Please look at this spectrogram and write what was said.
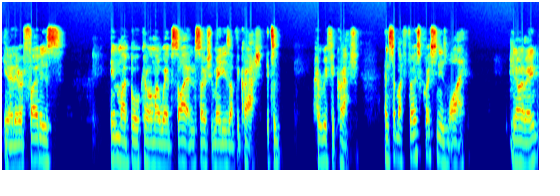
you know, there are photos in my book and on my website and social medias of the crash. It's a horrific crash. And so my first question is why? You know what I mean?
